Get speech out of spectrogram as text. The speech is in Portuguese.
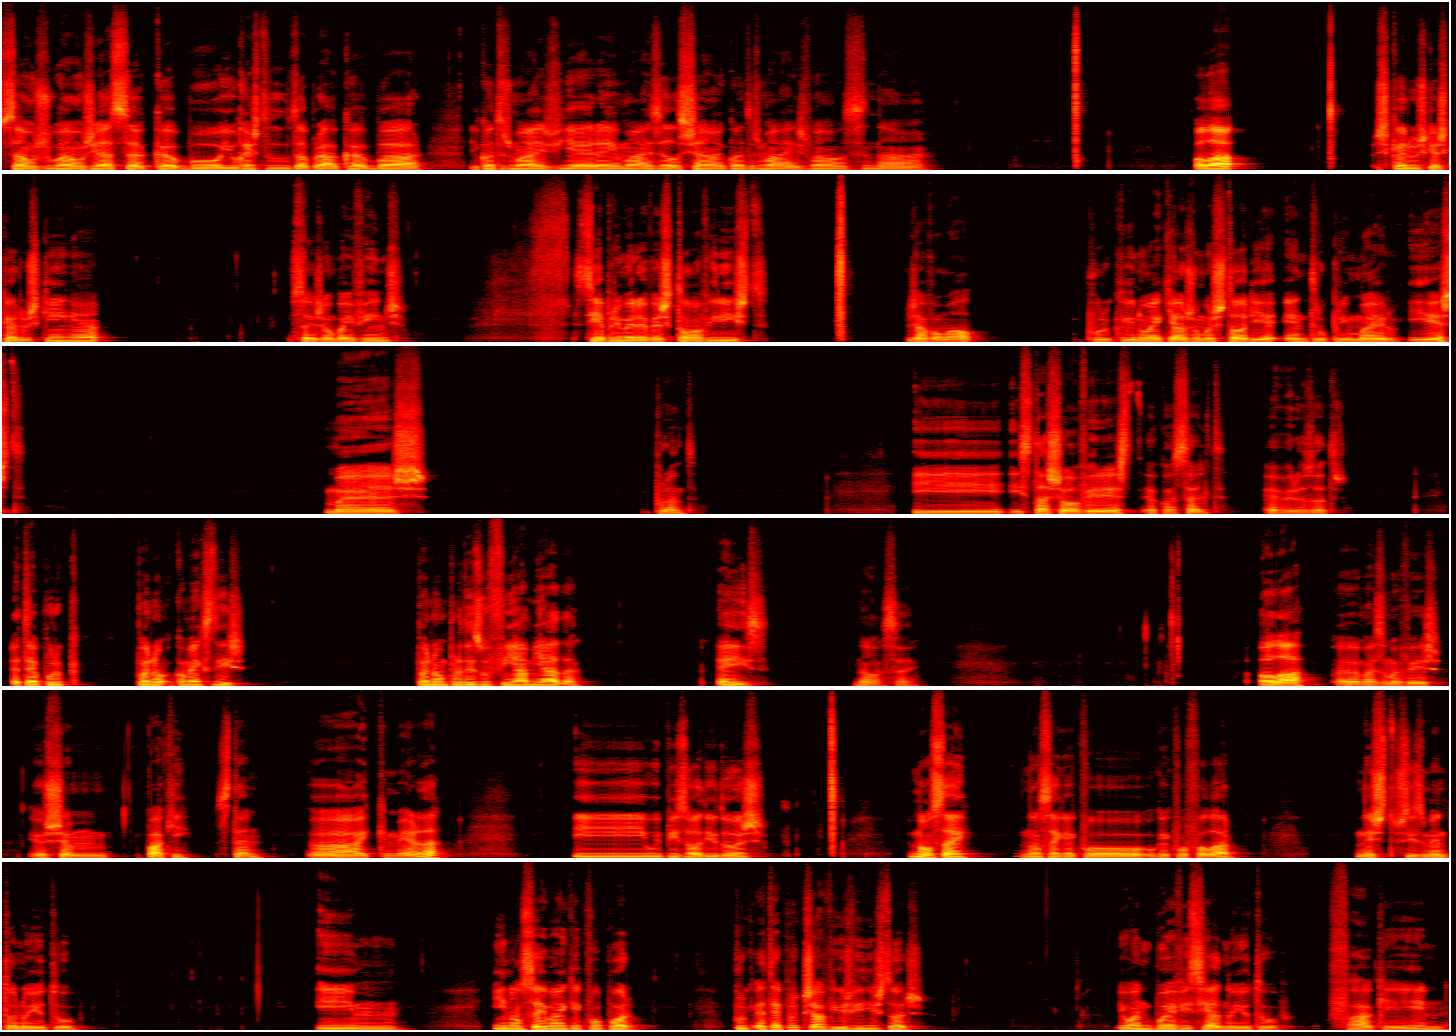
São João já se acabou e o resto está para acabar. E quantos mais vierem, mais eles são, e quantos mais vão, se não. Olá, escarusca, escarusquinha, sejam bem-vindos. Se é a primeira vez que estão a ouvir isto, já vão mal, porque não é que haja uma história entre o primeiro e este, mas pronto. E, e se estás só a ver este, aconselho-te a ver os outros. Até porque, para não, como é que se diz? Para não perderes o fim à meada. É isso? Não sei. Olá, uh, mais uma vez. Eu chamo-me Paki Stan. Ai, que merda. E o episódio de hoje, não sei. Não sei o que é que vou, o que é que vou falar. Neste precisamente estou no YouTube. E, e não sei bem o que é que vou pôr. Porque, até porque já vi os vídeos todos. Eu ando bué viciado no YouTube. Fucking.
